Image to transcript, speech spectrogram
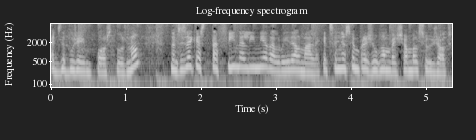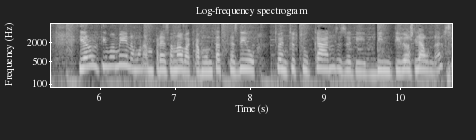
haig de pujar impostos, no? Doncs és aquesta fina línia del bé i del mal. Aquest senyor sempre juga amb això amb els seus jocs. I ara últimament, amb una empresa nova que ha muntat que es diu 22 Cans, és a dir, 22 llaunes,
